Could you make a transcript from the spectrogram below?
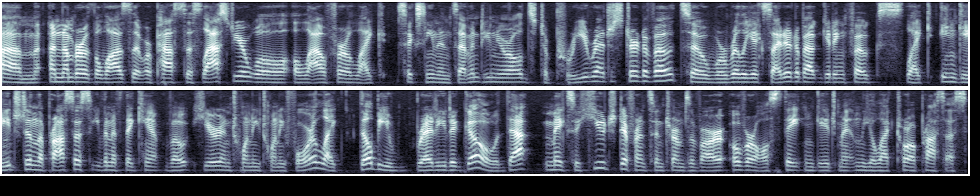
Um, a number of the laws that were passed this last year will allow for like 16 and 17 year olds to pre-register to vote. So we're really excited about getting folks like engaged in the process, even if they can't vote here in 2024. Like they'll be ready to go. That makes a huge difference in terms of our overall state engagement in the electoral process.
